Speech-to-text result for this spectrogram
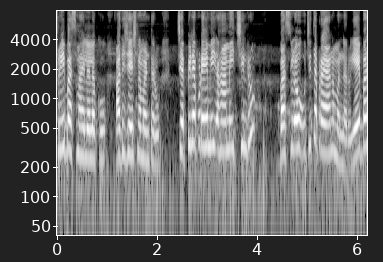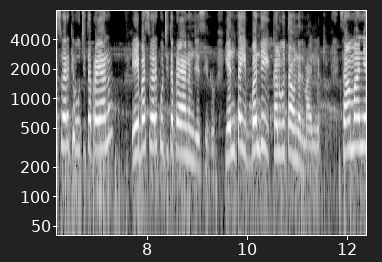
ఫ్రీ బస్ మహిళలకు అది చేసినామంటారు. చెప్పినప్పుడు ఏమి హామీ ఇచ్చిండ్రు? బస్సులో ఉచిత ప్రయాణం అన్నారు. ఏ బస్ వరకు ఉచిత ప్రయాణం? ఏ బస్ వరకు ఉచిత ప్రయాణం చేసిండ్రు? ఎంత ఇబ్బంది కలుగుతూ ఉన్నది మహిళలకి సామాన్య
